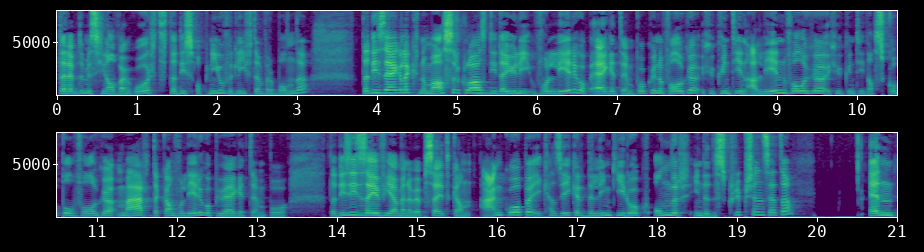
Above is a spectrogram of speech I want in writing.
daar heb je misschien al van gehoord, dat is opnieuw verliefd en verbonden. Dat is eigenlijk een masterclass die dat jullie volledig op eigen tempo kunnen volgen. Je kunt die alleen volgen, je kunt die als koppel volgen, maar dat kan volledig op je eigen tempo. Dat is iets dat je via mijn website kan aankopen. Ik ga zeker de link hier ook onder in de description zetten. En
